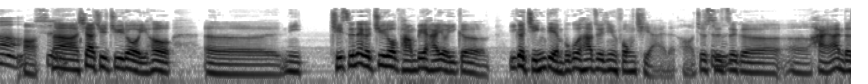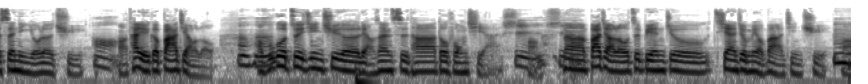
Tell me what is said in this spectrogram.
嗯，啊，是。那下去聚落以后，呃，你其实那个聚落旁边还有一个一个景点，不过它最近封起来了啊，就是这个呃海岸的森林游乐区哦，啊，它有一个八角楼啊，嗯哦，不过最近去了两三次，它都封起来。是好是，那八角楼这边就现在就没有办法进去哦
